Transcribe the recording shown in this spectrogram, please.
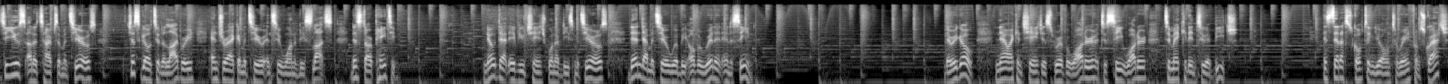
To use other types of materials, just go to the library and drag a material into one of these slots, then start painting. Note that if you change one of these materials, then that material will be overwritten in the scene. There we go. Now I can change this river water to sea water to make it into a beach. Instead of sculpting your own terrain from scratch,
